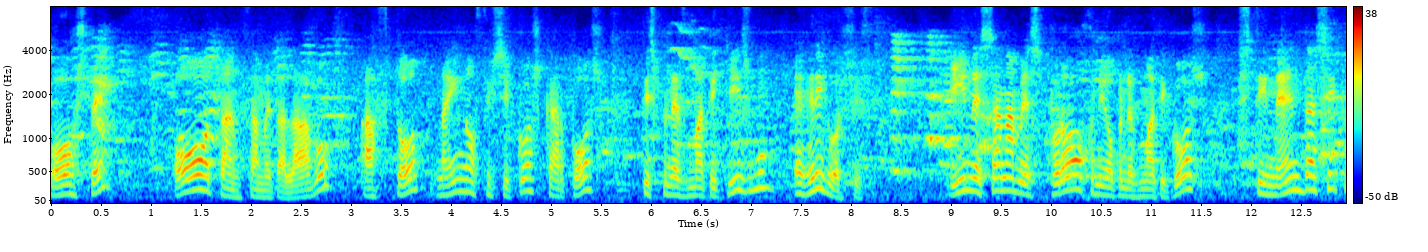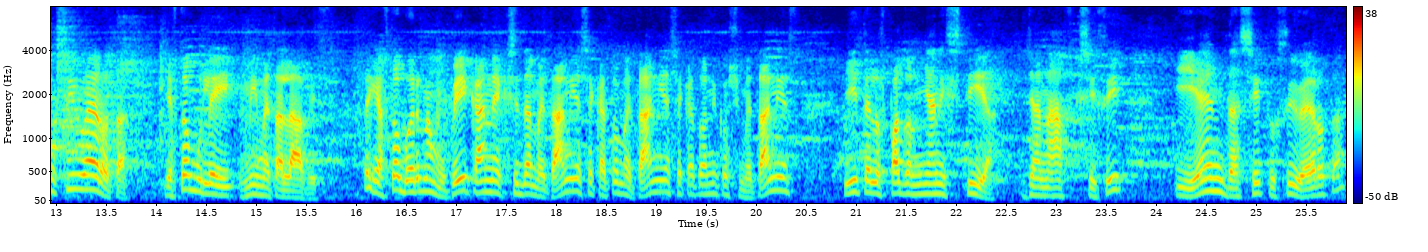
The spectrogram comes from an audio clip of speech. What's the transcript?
Ώστε όταν θα μεταλάβω, αυτό να είναι ο φυσικός καρπός της πνευματικής μου εγρήγορσης. Είναι σαν να με σπρώχνει ο πνευματικός στην ένταση του Θείου Έρωτα. Γι' αυτό μου λέει μη μεταλάβεις. Και γι' αυτό μπορεί να μου πει κάνε 60 μετάνοιες, 100 μετάνοιες, 120 μετάνοιες ή τέλος πάντων μια νηστεία για να αυξηθεί η ένταση του Θείου Έρωτα,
